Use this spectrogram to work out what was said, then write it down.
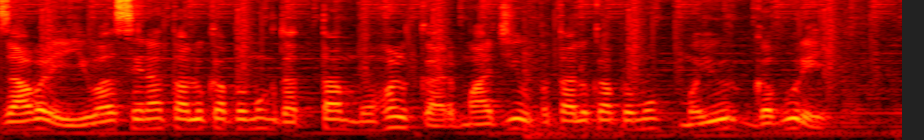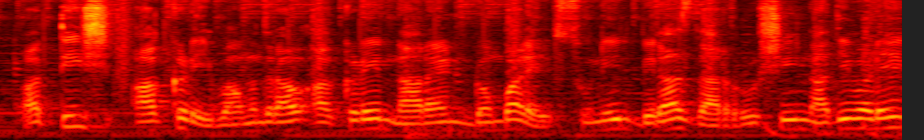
जावळे युवासेना तालुका प्रमुख दत्ता मोहोळकर माजी उपतालुका प्रमुख मयूर गबुरे अतिश आकडे वामनराव आकडे नारायण डोंबाळे सुनील बिराजदार ऋषी नादिवडे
